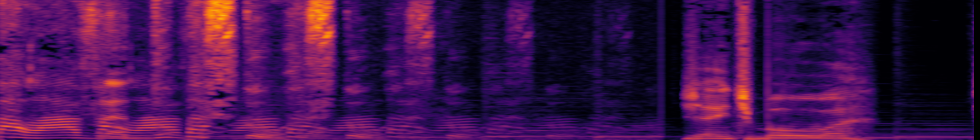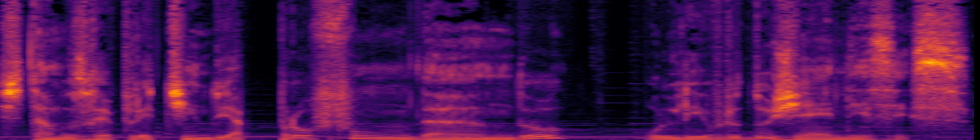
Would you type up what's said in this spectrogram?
palavra, palavra do pastor. Gente boa, estamos refletindo e aprofundando o livro do Gênesis.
